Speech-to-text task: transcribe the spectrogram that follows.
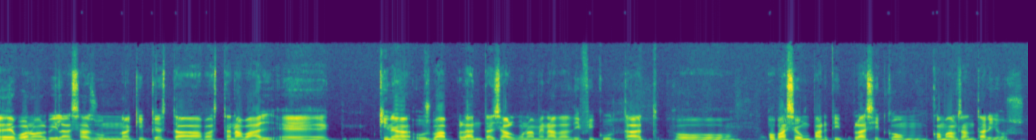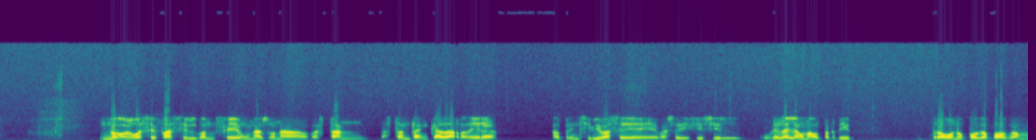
Eh, bueno, el Vilassar és un equip que està bastant avall. Eh, quina, us va plantejar alguna mena de dificultat o, o va ser un partit plàcid com, com els anteriors? No, no va ser fàcil, van fer una zona bastant, bastant tancada a darrere. Al principi va ser, va ser difícil obrir la llauna del partit, però bueno, a poc a poc vam,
